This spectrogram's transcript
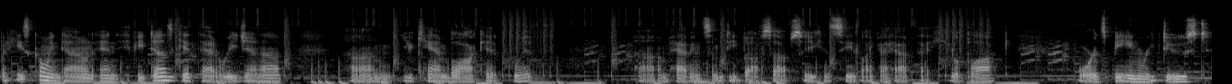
but he's going down, and if he does get that regen up, um, you can block it with um, having some debuffs up. So you can see like I have that heal block, or it's being reduced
